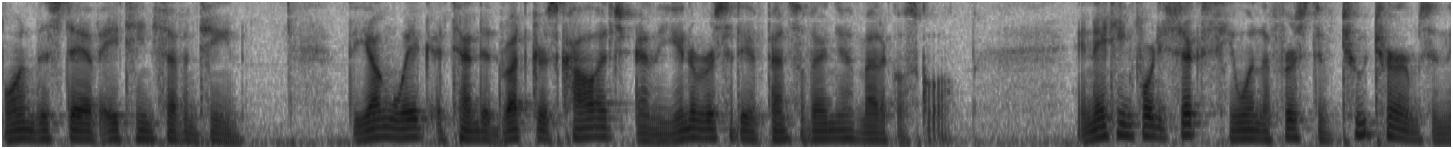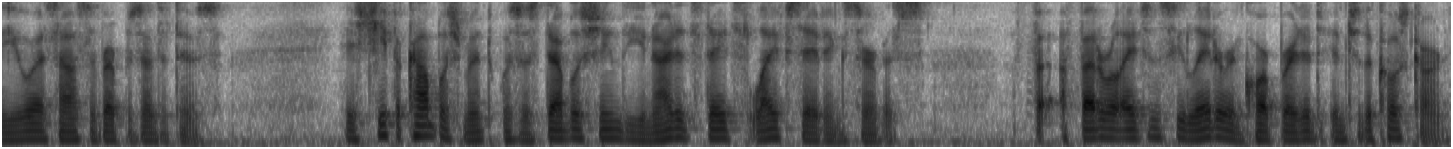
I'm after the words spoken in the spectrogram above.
born this day of 1817. The young Whig attended Rutgers College and the University of Pennsylvania Medical School. In 1846, he won the first of two terms in the U.S. House of Representatives. His chief accomplishment was establishing the United States Life Saving Service a federal agency later incorporated into the Coast Guard.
